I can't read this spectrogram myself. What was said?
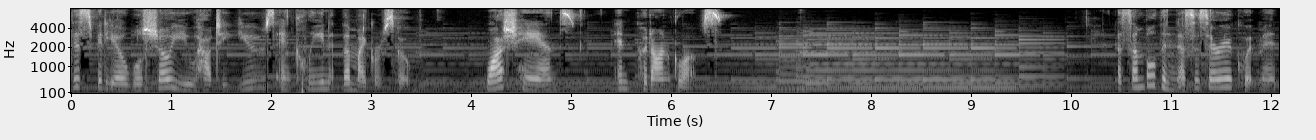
This video will show you how to use and clean the microscope. Wash hands and put on gloves. Assemble the necessary equipment.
